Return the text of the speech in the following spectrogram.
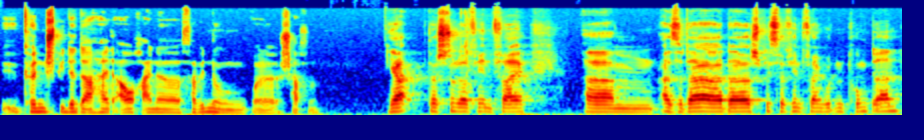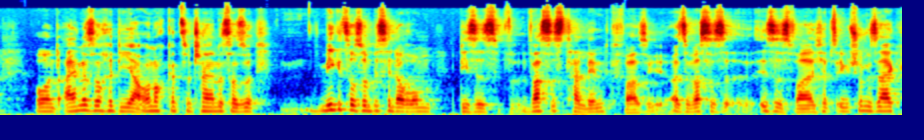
äh, können Spiele da halt auch eine Verbindung äh, schaffen. Ja, das stimmt auf jeden Fall. Ähm, also da, da sprichst du auf jeden Fall einen guten Punkt an. Und eine Sache, die ja auch noch ganz entscheidend ist, also mir geht es auch so ein bisschen darum, dieses, was ist Talent quasi? Also was ist, ist es? Weil ich habe es eben schon gesagt,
